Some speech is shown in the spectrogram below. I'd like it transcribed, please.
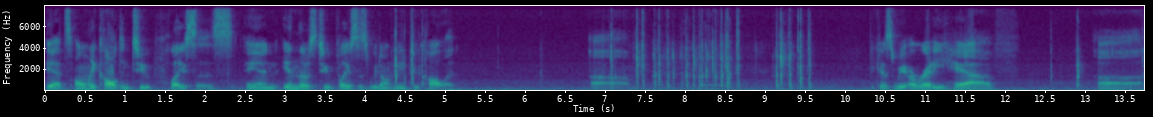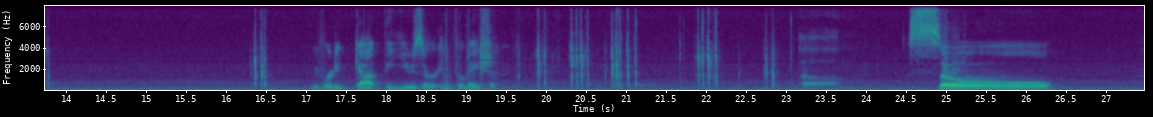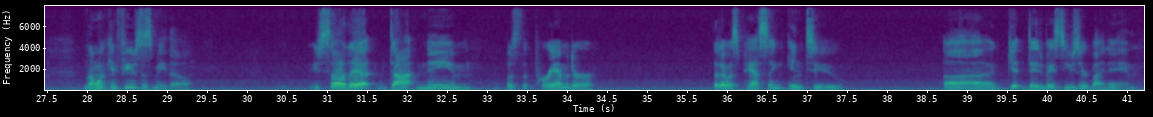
yeah, it's only called in two places, and in those two places we don't need to call it. Um, because we already have uh, we've already got the user information. Um, so now what confuses me though you saw that dot name was the parameter that I was passing into uh, get database user by name.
